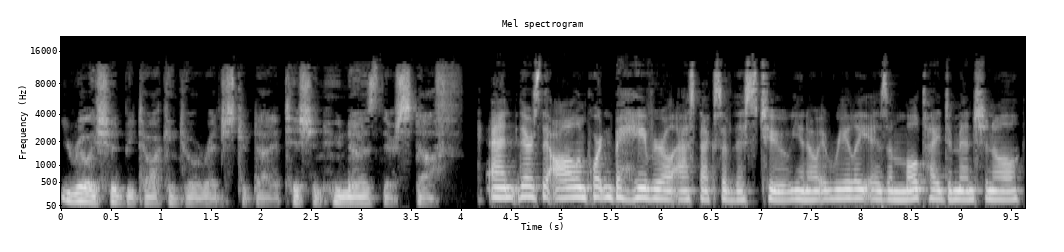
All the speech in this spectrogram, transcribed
you really should be talking to a registered dietitian who knows their stuff. And there's the all important behavioral aspects of this too. You know, it really is a multidimensional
